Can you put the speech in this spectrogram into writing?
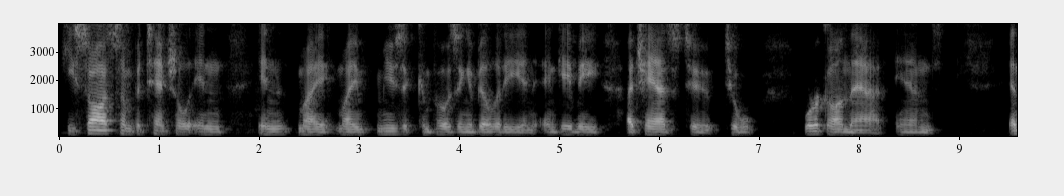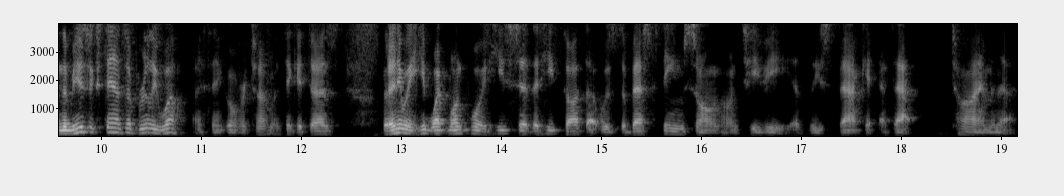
He saw some potential in in my my music composing ability and and gave me a chance to to work on that. And and the music stands up really well i think over time. I think it does. But anyway he at one point he said that he thought that was the best theme song on tv at least back at, at that time and that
